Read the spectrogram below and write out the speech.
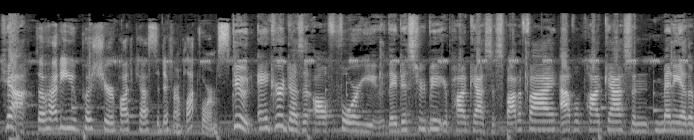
Yeah. So, how do you push your podcast to different platforms? Dude, Anchor does it all for you. They distribute your podcast to Spotify, Apple Podcasts, and many other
